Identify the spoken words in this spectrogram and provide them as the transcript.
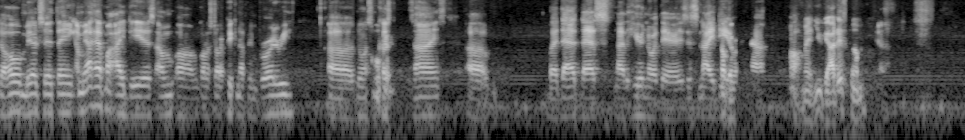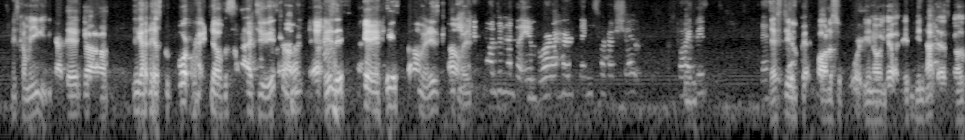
the whole military thing, I mean, I have my ideas. I'm um, going to start picking up embroidery, uh, doing some Okay. custom designs. Um, but that that's neither here nor there. It's just an idea Okay. right now. oh man, you got it. It's coming. Yeah. It's coming. You, you got that. Uh, you got that support right there beside you. It's coming. Yeah. Is it? Yeah, it's coming. It's coming. Even if you want to do nothing, embroider her things for her shirt, for her business. That's it. still part of support. You know, yeah. If you're not that, because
